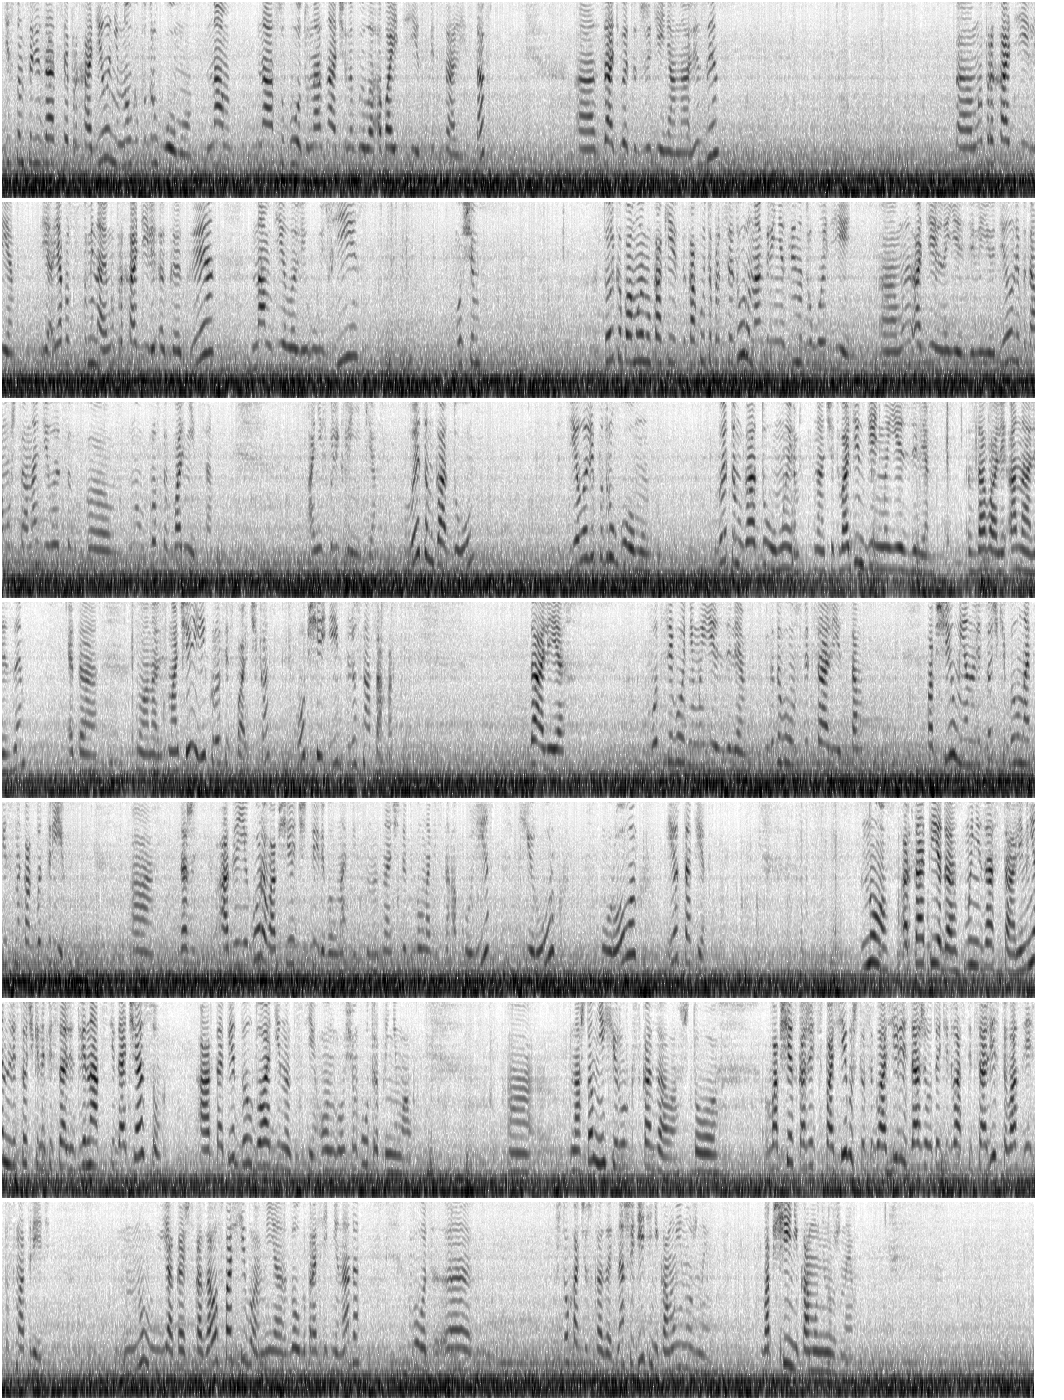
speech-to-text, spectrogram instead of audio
диспансеризация проходила немного по-другому. Нам на субботу назначено было обойти специалистов, э, сдать в этот же день анализы. Э, мы проходили, я, просто вспоминаю, мы проходили ЭКГ, нам делали УЗИ. В общем, только, по-моему, какую-то процедуру нам перенесли на другой день. А, мы отдельно ездили ее делали, потому что она делается в, ну, просто в больнице, а не в поликлинике. В этом году сделали по-другому. В этом году мы, значит, в один день мы ездили, сдавали анализы. Это ну, анализ мочи и кровь из пальчика. Общий и плюс на сахар. Далее, вот сегодня мы ездили к двум специалистам. Вообще у меня на листочке было написано как бы три. А, даже, а для Егора вообще четыре было написано. Значит, это было написано окулист, хирург, уролог и ортопед. Но ортопеда мы не застали. Мне на листочке написали с 12 до часу, а ортопед был до 11. Он, в общем, утро принимал. На что мне хирург сказала, что вообще скажите спасибо, что согласились даже вот эти два специалиста вас здесь посмотреть. Ну, я, конечно, сказала спасибо, меня долго просить не надо. Вот. Э, что хочу сказать. Наши дети никому не нужны. Вообще никому не нужны.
